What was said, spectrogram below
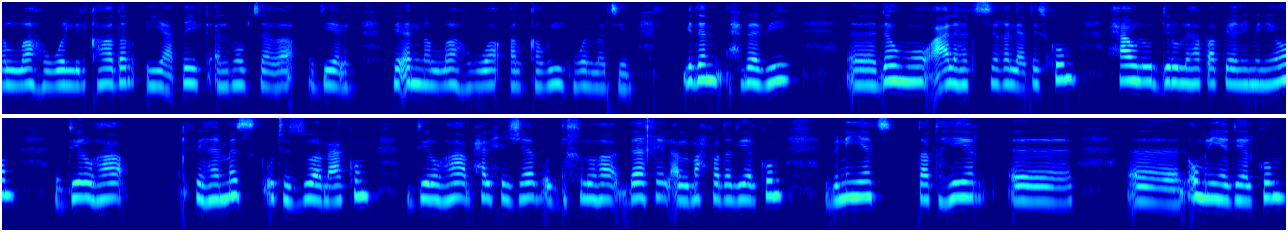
الله هو اللي قادر يعطيك المبتغى ديالك لأن الله هو القوي هو المتين. إذا أحبابي آه، دوموا على هاد الصيغة اللي عطيتكم. حاولوا ديروا لها بابي ألمنيوم ديروها فيها مسك وتهزوها معكم ديروها بحال حجاب وتدخلوها داخل المحفظة ديالكم بنية تطهير آه آه الأمنية ديالكم.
